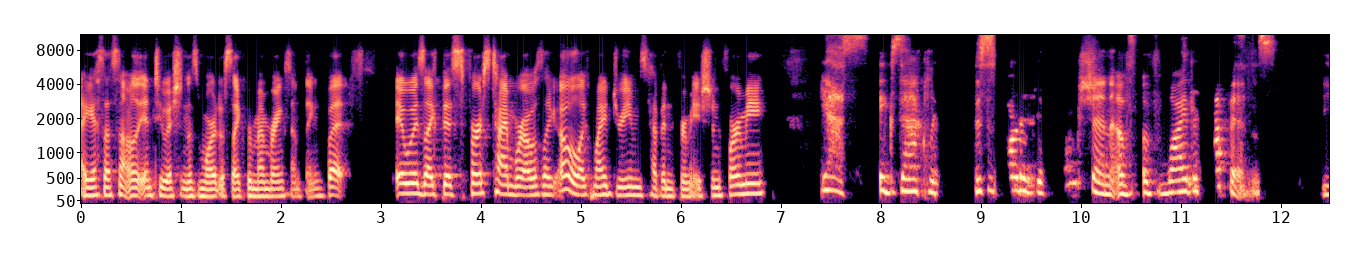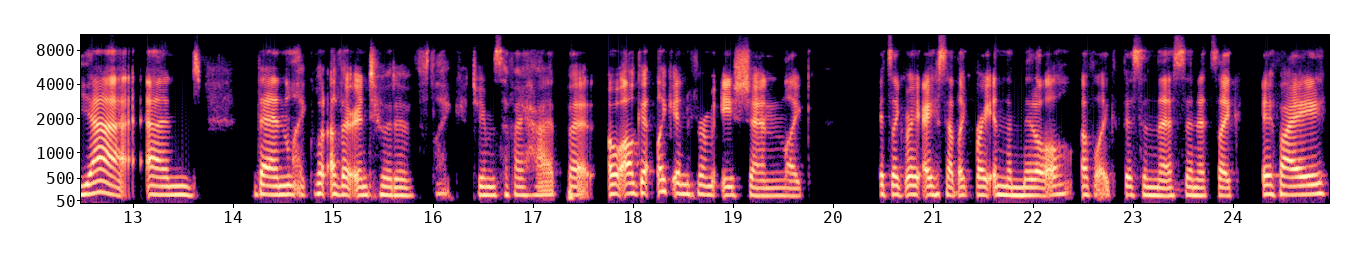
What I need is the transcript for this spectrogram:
I guess that's not really intuition, is more just like remembering something. But it was like this first time where I was like, oh, like my dreams have information for me. Yes, exactly. This is part of the function of of why this happens. Yeah. And then like what other intuitive like dreams have I had? But oh, I'll get like information like it's like right, I said, like right in the middle of like this and this. And it's like if I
